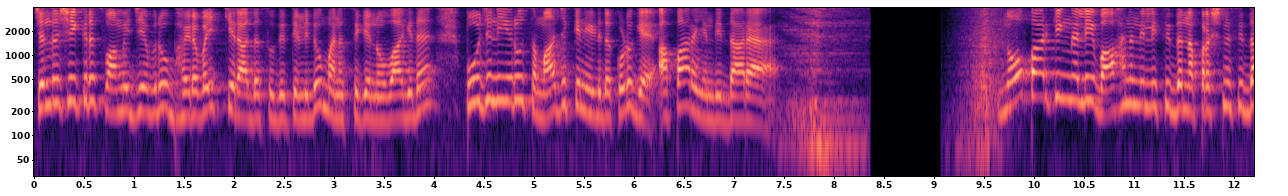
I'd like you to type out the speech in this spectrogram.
ಚಂದ್ರಶೇಖರ ಸ್ವಾಮೀಜಿಯವರು ಭೈರವೈಕ್ಯರಾದ ಸುದ್ದಿ ತಿಳಿದು ಮನಸ್ಸಿಗೆ ನೋವಾಗಿದೆ. ಪೂಜನೀಯರು ಸಮಾಜಕ್ಕೆ ನೀಡಿದ ಕೊಡುಗೆ ಅಪಾರ ಎಂದಿದ್ದಾರೆ. ನೋ ಪಾರ್ಕಿಂಗ್ನಲ್ಲಿ ವಾಹನ ನಿಲ್ಲಿಸಿದ್ದನ್ನು ಪ್ರಶ್ನಿಸಿದ್ದ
